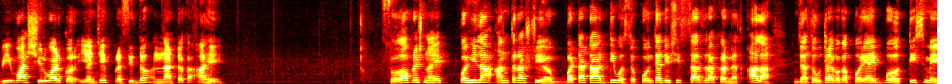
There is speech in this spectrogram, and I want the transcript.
वि वा शिरवाडकर यांचे प्रसिद्ध नाटक आहे. सोळावा प्रश्न आहे पहिला आंतरराष्ट्रीय बटाटा दिवस कोणत्या दिवशी साजरा करण्यात आला? ज्याचं उत्तर आहे बघा पर्याय ब तीस मे.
